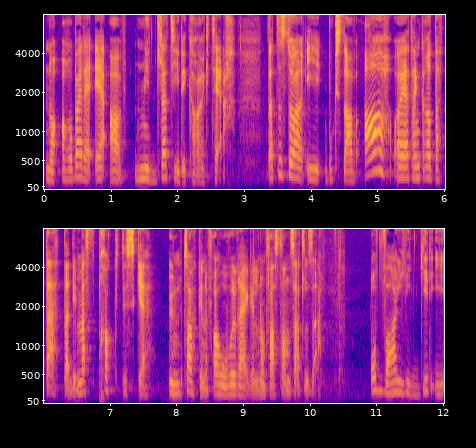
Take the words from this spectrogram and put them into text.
når arbeidet er av midlertidig karakter. Dette står i bokstav A, og jeg tenker at dette er et av de mest praktiske unntakene fra hovedregelen om fast ansettelse. Og hva ligger i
